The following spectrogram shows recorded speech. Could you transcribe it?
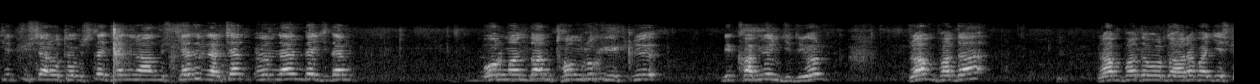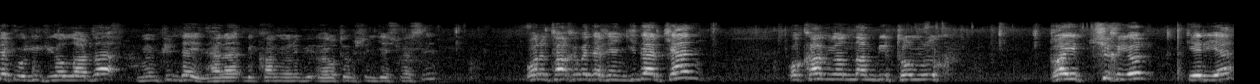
gitmişler otobüste gelin almış gelirlerken önlerinde giden ormandan tomruk yüklü bir kamyon gidiyor. Rampada rampada orada araba geçmek o günkü yollarda mümkün değil. Hele bir kamyonu, bir otobüsün geçmesi. Onu takip ederken giderken o kamyondan bir tomruk kayıp çıkıyor geriye.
